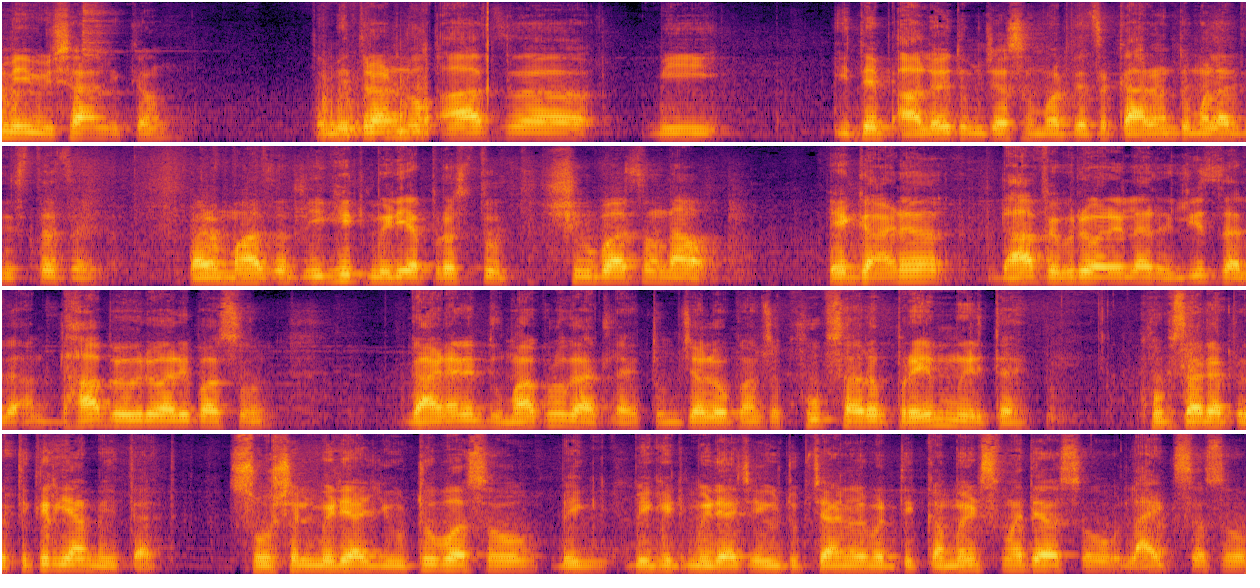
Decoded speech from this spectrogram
मी विशाल निकम. तर मित्रांनो आज मी इथे आलो आहे तुमच्यासमोर त्याचं कारण तुम्हाला दिसतंच आहे. कारण माझं बिग हिट मीडिया प्रस्तुत शिवबाचं नाव. हे गाणं दहा फेब्रुवारीला रिलीज झालं आणि दहा फेब्रुवारीपासून गाण्याने धुमाकूळ घातलाय. तुमच्या लोकांचं खूप सारं प्रेम मिळतं आहे खूप साऱ्या प्रतिक्रिया मिळतात. सोशल मीडिया यूट्यूब असो बिग बिग हिट मीडियाच्या यूट्यूब चॅनलवरती कमेंट्समध्ये असो लाईक्स असो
